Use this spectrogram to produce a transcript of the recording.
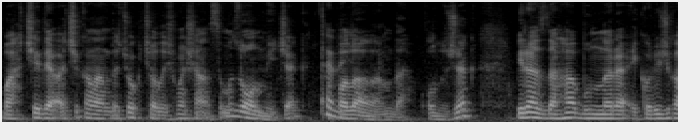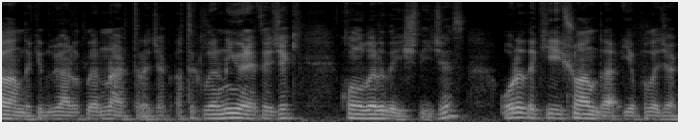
bahçede açık alanda çok çalışma şansımız olmayacak. Tabii. Kapalı alanda olacak. Biraz daha bunlara ekolojik alandaki duyarlılıklarını arttıracak, atıklarını yönetecek konuları da işleyeceğiz. Oradaki şu anda yapılacak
